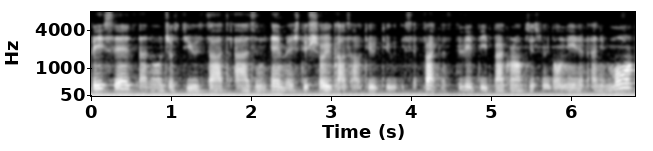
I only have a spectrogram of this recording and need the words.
paste it. And I'll just use that as an image to show you guys how to do this effect. Let's delete the background since we don't need it anymore.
